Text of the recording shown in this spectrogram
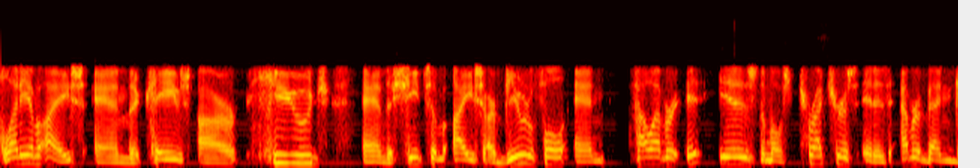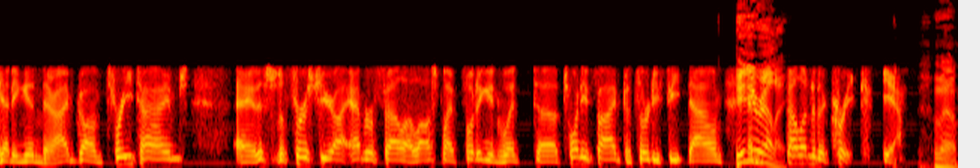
plenty of ice, and the caves are huge, and the sheets of ice are beautiful. And however, it is the most treacherous it has ever been getting in there. I've gone three times, and this is the first year I ever fell. I lost my footing and went uh, 25 to 30 feet down. Did you really? Fell into the creek. Yeah. Well.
